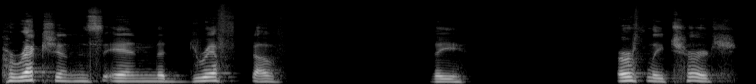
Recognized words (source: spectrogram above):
corrections in the drift of the earthly church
